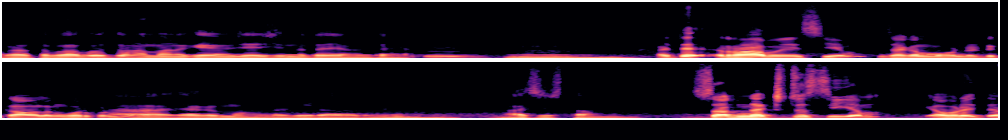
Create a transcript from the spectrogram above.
గత ప్రభుత్వం మనకేం చేసింది ఏమిలే. అయితే రాబోయే సీఎం జగన్మోహన్ రెడ్డి కావాలని ఆ, కోరుకుంటున్నారు జగన్మోహన్ రెడ్డి రావాలని ఆశిస్తాము. సార్ నెక్స్ట్ సీఎం ఎవరైతే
